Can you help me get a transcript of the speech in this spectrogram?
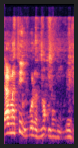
จากหนาทีบุญเนาะบ่หูเลย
